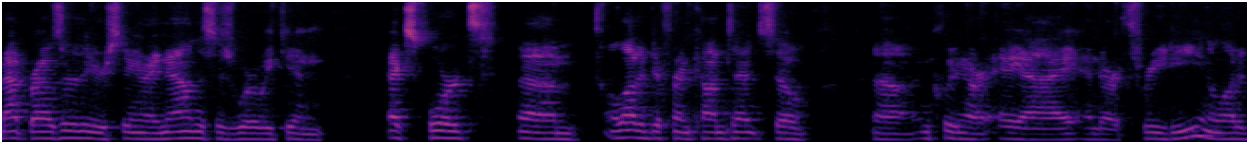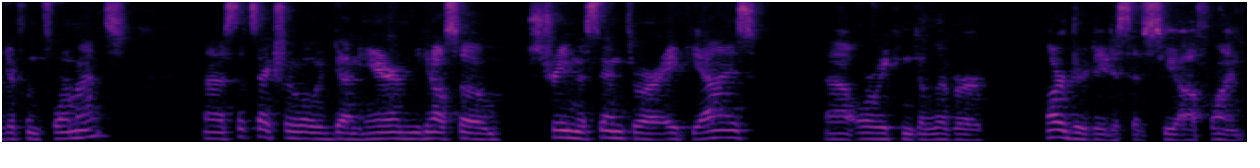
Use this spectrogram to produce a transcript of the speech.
map browser that you're seeing right now. This is where we can export um, a lot of different content. So uh, including our AI and our 3D in a lot of different formats. Uh, so that's actually what we've done here. You can also stream this in through our APIs, uh, or we can deliver larger data sets to you offline.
